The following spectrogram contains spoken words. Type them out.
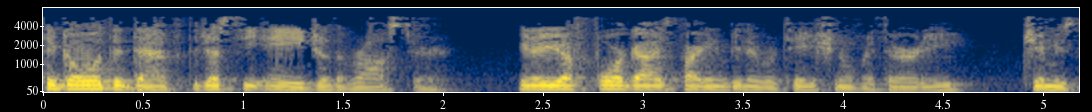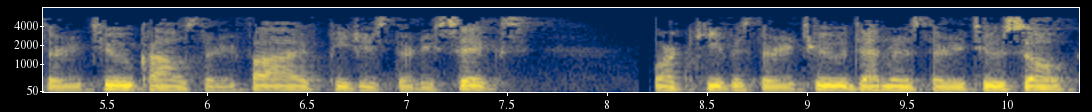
to go with the depth, just the age of the roster. You know, you have four guys probably going to be in the rotation over 30. Jimmy's 32, Kyle's 35, PJ's 36, Markieff is 32, Dedmon is 32. So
